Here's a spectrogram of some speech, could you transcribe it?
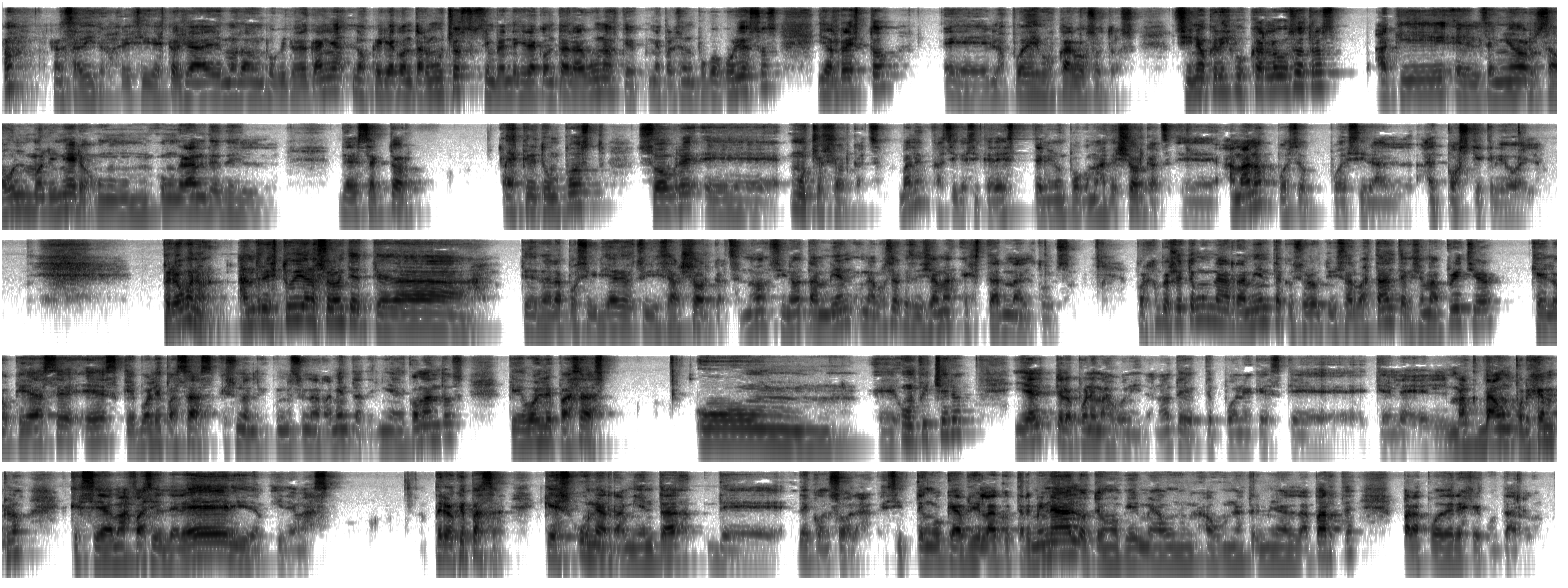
¿No? Cansadito. Es decir, esto ya hemos dado un poquito de caña. No quería contar muchos, simplemente quería contar algunos que me parecen un poco curiosos y el resto eh, los podéis buscar vosotros. Si no queréis buscarlo vosotros, aquí el señor Saúl Molinero, un, un grande del, del, sector, ha escrito un post sobre eh, muchos shortcuts, ¿vale? Así que si queréis tener un poco más de shortcuts eh, a mano, pues podéis ir al, al post que creó él. Pero bueno, Android Studio no solamente te da te da la posibilidad de utilizar shortcuts, ¿no? sino también una cosa que se llama external tools. Por ejemplo, yo tengo una herramienta que suelo utilizar bastante que se llama Prettier, que lo que hace es que vos le pasás, es una, es una herramienta de línea de comandos, que vos le pasás un, eh, un, fichero y él te lo pone más bonito, ¿no? Te, te pone que es que, que el, Markdown, por ejemplo, que sea más fácil de leer y demás. Pero ¿qué pasa? Que es una herramienta de, consola. Es decir, tengo que abrir la terminal o tengo que irme a, un, a una terminal aparte para poder ejecutarlo.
